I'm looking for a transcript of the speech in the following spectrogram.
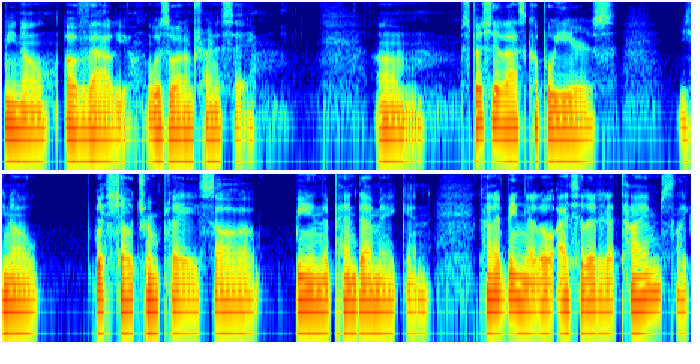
you know, of value was what I'm trying to say um, especially the last couple years, you know, with shelter in place, uh, being in the pandemic and kind of being a little isolated at times, like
